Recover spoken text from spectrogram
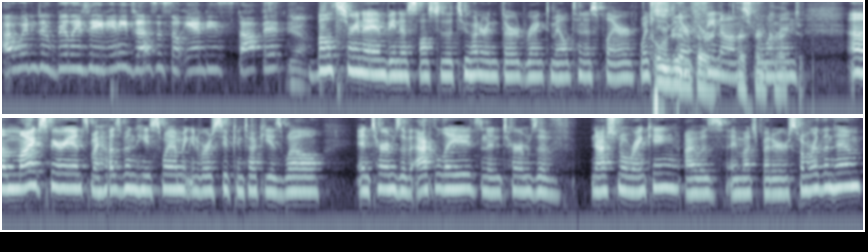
I wouldn't do Billie Jean any justice. So Andy, stop it. Yeah. Both Serena and Venus lost to the 203rd ranked male tennis player, which they're 203rd, I phenoms for women. corrected. Um, my experience, my husband, he swam at University of Kentucky as well. In terms of accolades and in terms of national ranking, I was a much better swimmer than him.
